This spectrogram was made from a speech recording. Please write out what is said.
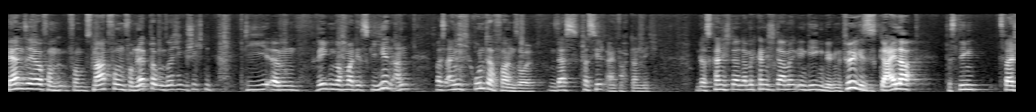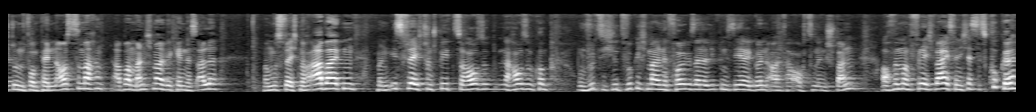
Fernseher, vom, vom Smartphone, vom Laptop und solche Geschichten, die ähm, regen nochmal das Gehirn an, was eigentlich runterfahren soll. Und das passiert einfach dann nicht. Und das kann ich damit kann ich damit entgegenwirken. Natürlich ist es geiler, das Ding zwei Stunden vom Pennen auszumachen, aber manchmal, wir kennen das alle, man muss vielleicht noch arbeiten, man ist vielleicht schon spät zu Hause, nach Hause gekommen und wird sich jetzt wirklich mal eine Folge seiner Lieblingsserie gönnen, einfach auch zum Entspannen. Auch wenn man vielleicht weiß, wenn ich das jetzt gucke,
